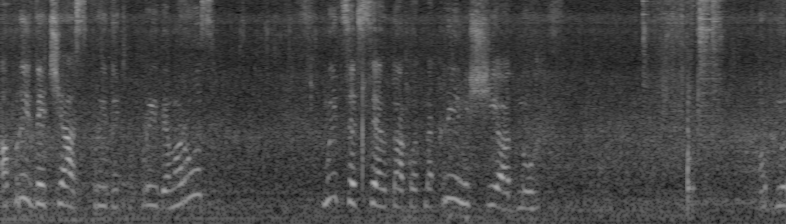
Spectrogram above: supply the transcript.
а прийде час, прийде, прийде мороз. Ми це все отак от накриємо ще одну. Одну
